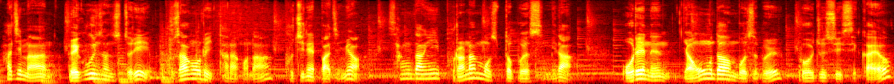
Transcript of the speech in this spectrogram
하지만 외국인 선수들이 부상으로 이탈하거나 부진에 빠지며 상당히 불안한 모습도 보였습니다. 올해는 영웅다운 모습을 보여줄 수 있을까요?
